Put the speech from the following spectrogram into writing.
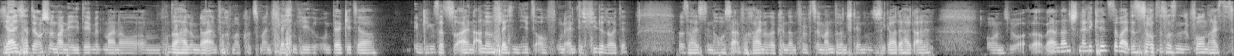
Ja, ich hatte auch schon meine Idee mit meiner ähm, Wunderheilung da einfach mal kurz meinen Flächenheal und der geht ja im Gegensatz zu allen anderen Flächenheals auf unendlich viele Leute. Das heißt, den haust du einfach rein da können dann 15 Mann drin stehen und ist egal, der halt alle. Und ja, da wären dann schnelle Kills dabei. Das ist auch das, was in den Foren heiß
